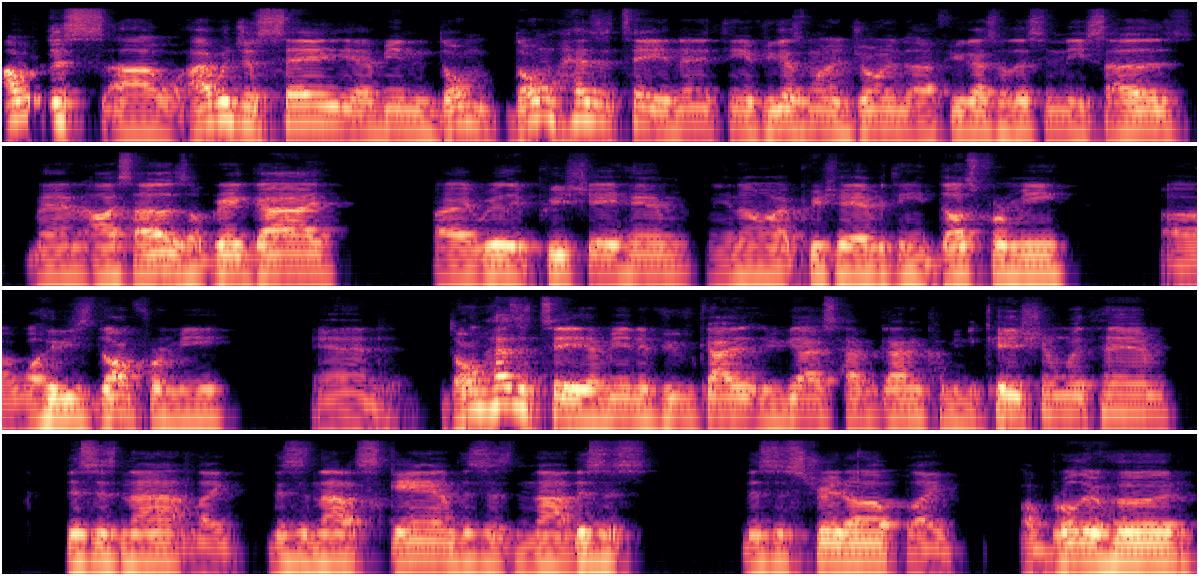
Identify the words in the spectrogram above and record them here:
I would just, uh, I would just say, I mean, don't don't hesitate in anything. If you guys want to join, uh, if you guys are listening, to Isaiah's man, Isaiah's a great guy. I really appreciate him. You know, I appreciate everything he does for me. Uh, what he's done for me, and don't hesitate. I mean, if you've guys, you guys have gotten communication with him, this is not like this is not a scam. This is not. This is this is straight up like a brotherhood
